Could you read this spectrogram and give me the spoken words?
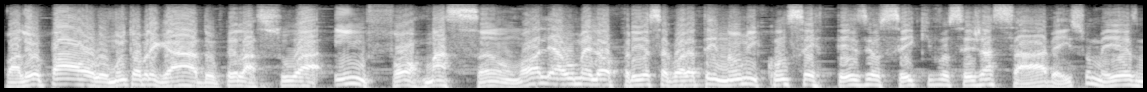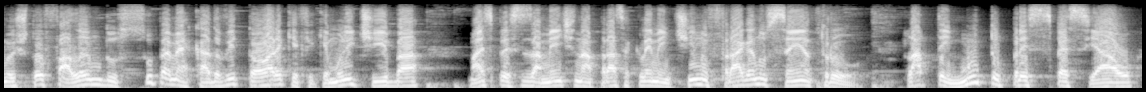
Valeu, Paulo. Muito obrigado pela sua informação. Olha, o melhor preço agora tem nome, com certeza eu sei que você já sabe. É isso mesmo. Eu estou falando do Supermercado Vitória, que fica em Muritiba, mais precisamente na Praça Clementino Fraga, no centro. Lá tem muito preço especial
